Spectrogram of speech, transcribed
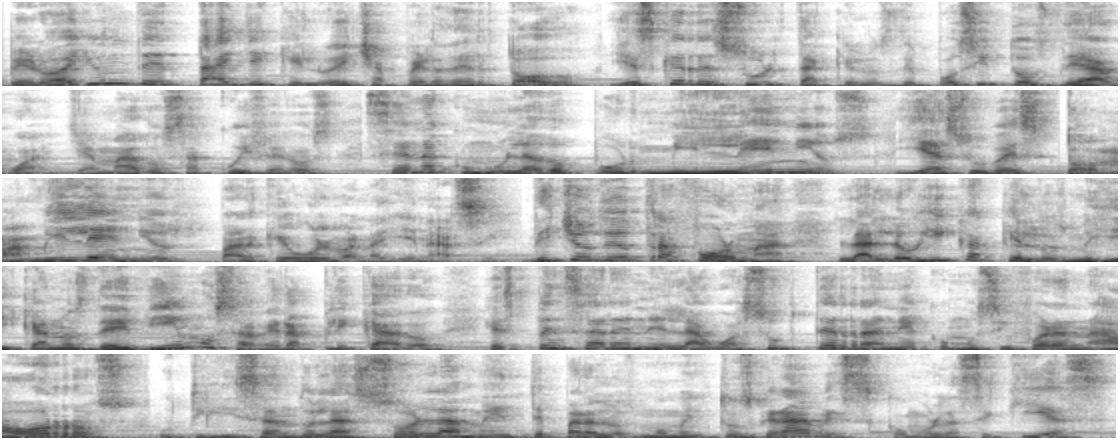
pero hay un detalle que lo echa a perder todo, y es que resulta que los depósitos de agua llamados acuíferos se han acumulado por milenios y a su vez toma milenios para que vuelvan a llenarse. Dicho de otra forma, la lógica que los mexicanos debimos haber aplicado es pensar en el agua subterránea como si fueran ahorros, utilizándola solamente para los momentos graves, como las sequías.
